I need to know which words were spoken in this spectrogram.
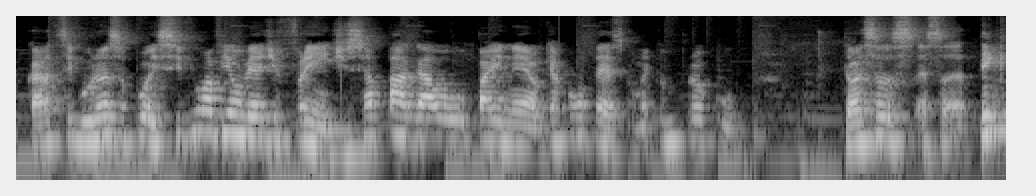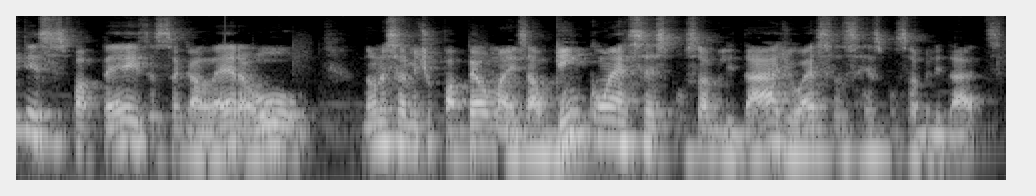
O cara de segurança, pô, e se um avião vier de frente, se apagar o painel, o que acontece? Como é que eu me preocupo? Então essas, essa, tem que ter esses papéis, essa galera, ou não necessariamente o papel, mas alguém com essa responsabilidade ou essas responsabilidades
